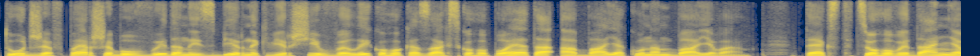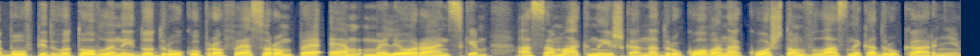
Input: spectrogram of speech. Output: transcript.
Тут же вперше був виданий збірник віршів великого казахського поета Абая Кунанбаєва. Текст цього видання був підготовлений до друку професором П.М. Меліоранським, а сама книжка надрукована коштом власника друкарні.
